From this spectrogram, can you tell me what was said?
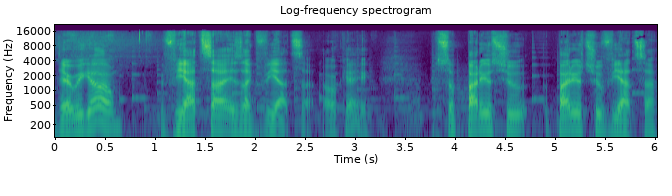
There we go. Viazza is like Viazza. Okay. So Pariucciu Pariucciu Viazza.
